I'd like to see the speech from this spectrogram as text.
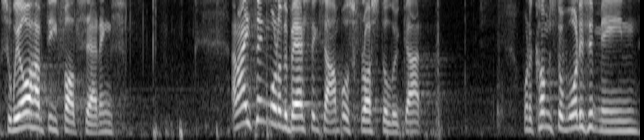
So, we all have default settings. And I think one of the best examples for us to look at when it comes to what does it mean,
